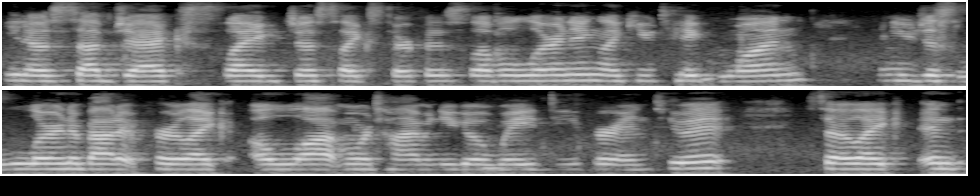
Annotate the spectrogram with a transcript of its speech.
you know, subjects like just like surface level learning, like you take one and you just learn about it for like a lot more time and you go way deeper into it. So like and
